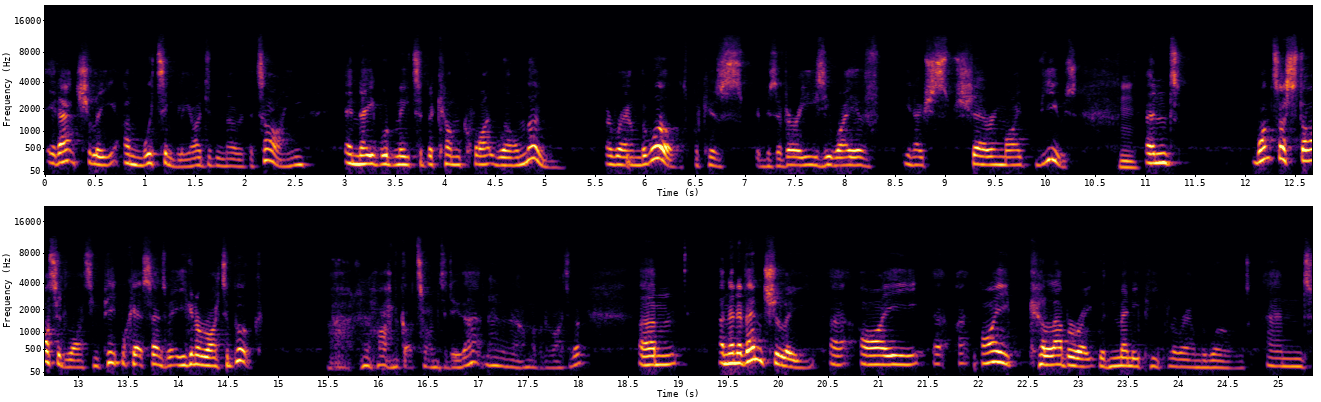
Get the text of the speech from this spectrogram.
it actually, unwittingly, I didn't know at the time, enabled me to become quite well known around the world because it was a very easy way of, you know, sharing my views. Hmm. And once I started writing, people kept saying to me, "Are you going to write a book?" Oh, I haven't got time to do that. No, no, no, I'm not going to write a book. Um, and then eventually, uh, I uh, I collaborate with many people around the world, and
